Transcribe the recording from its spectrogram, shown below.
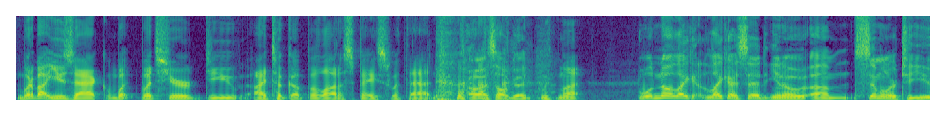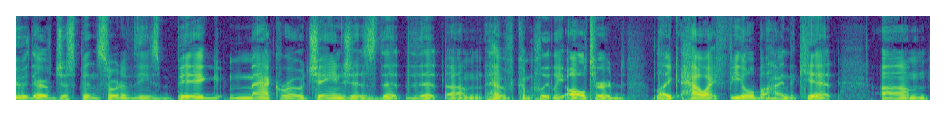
What about you, Zach? What What's your? Do you? I took up a lot of space with that. oh, that's all good. with my. Well, no, like like I said, you know, um, similar to you, there have just been sort of these big macro changes that that um, have completely altered like how I feel behind the kit. Um,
